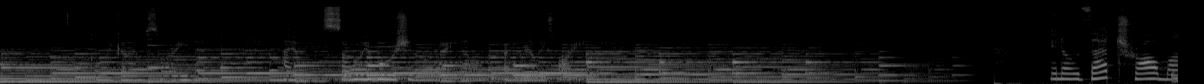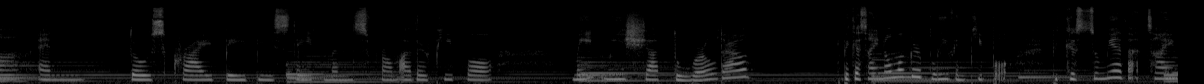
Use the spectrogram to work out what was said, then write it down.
Oh my god, I'm sorry that I'm so emotional right now. I'm, I'm really sorry. You know, that trauma and those crybaby statements from other people made me shut the world out because I no longer believe in people. Because to me at that time,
